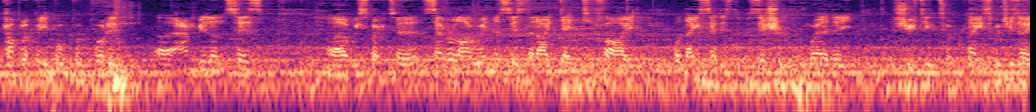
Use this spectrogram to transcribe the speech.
a couple of people put, put in uh, ambulances. Uh, we spoke to several eyewitnesses that identified what they said is the position from where the, the shooting took place, which is a,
